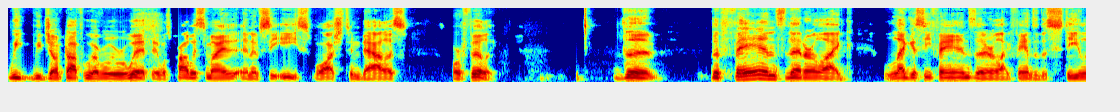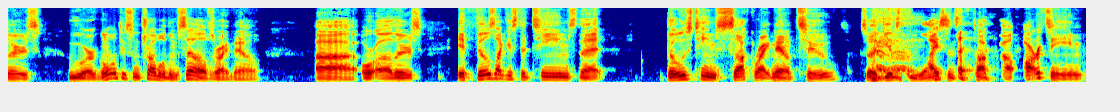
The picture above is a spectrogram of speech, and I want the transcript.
we we jumped off whoever we were with. It was probably somebody in NFC East, Washington, Dallas, or Philly. The the fans that are like legacy fans that are like fans of the Steelers who are going through some trouble themselves right now, uh, or others, it feels like it's the teams that those teams suck right now too. So it gives them license to talk about our team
